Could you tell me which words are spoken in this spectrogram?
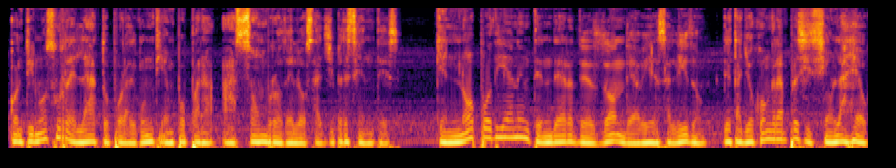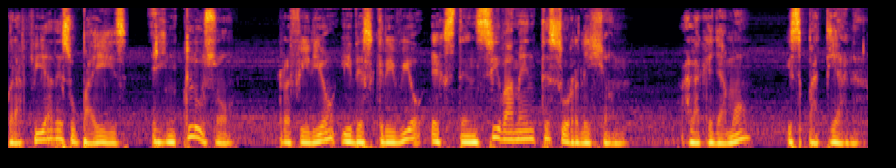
continuó su relato por algún tiempo para asombro de los allí presentes, que no podían entender de dónde había salido. Detalló con gran precisión la geografía de su país e incluso refirió y describió extensivamente su religión, a la que llamó Hispatiana.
